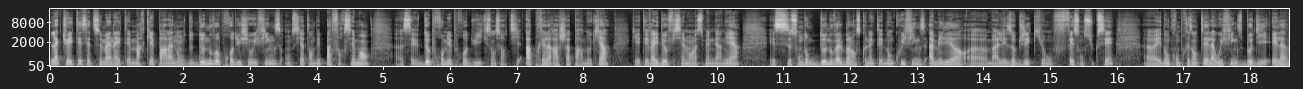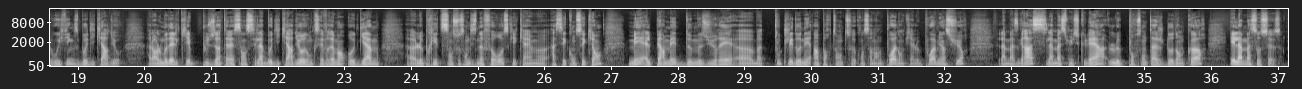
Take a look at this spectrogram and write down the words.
L'actualité cette semaine a été marquée par l'annonce de deux nouveaux produits chez WeThings. On s'y attendait pas forcément. Euh, c'est les deux premiers produits qui sont sortis après le rachat par Nokia, qui a été validé officiellement la semaine dernière. Et ce sont donc deux nouvelles balances connectées. Donc WeThings améliore euh, bah, les objets qui ont fait son succès. Euh, et donc on présentait la WeThings Body et la WeThings Body Cardio. Alors le modèle qui est le plus intéressant, c'est la Body Cardio. Donc c'est vraiment haut de gamme. le prix est de 179 euros, ce qui est quand même assez conséquent. Mais elle permet de mesurer bah, toutes les données importantes concernant le poids. Donc il y a le poids bien sûr, la masse grasse, la masse musculaire, le pourcentage d'eau dans le corps et la masse osseuse.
